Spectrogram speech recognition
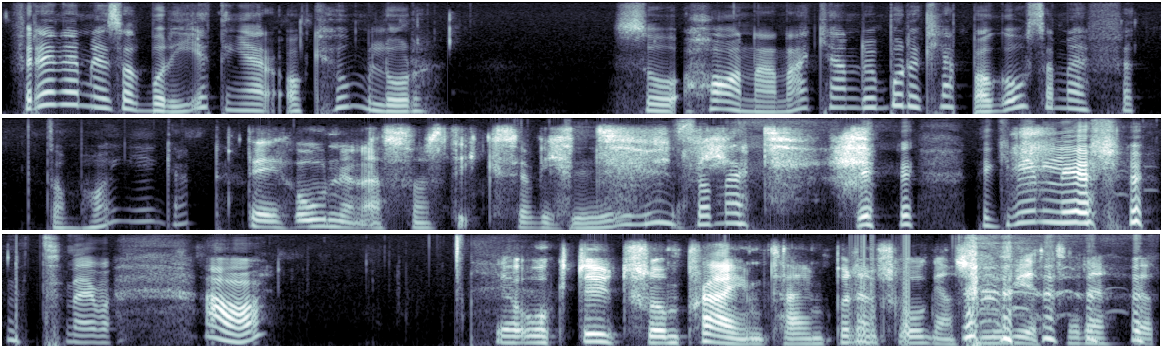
För det är nämligen så att både getingar och humlor så hanarna kan du både klappa och gosa med för att de har ingen gadd. Det är honorna som sticks, jag vet. Det är vi som är- vet. Det kvinnliga könet. Nej, ja, Jag åkte ut från primetime på den frågan så nu vet jag det. Jag,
